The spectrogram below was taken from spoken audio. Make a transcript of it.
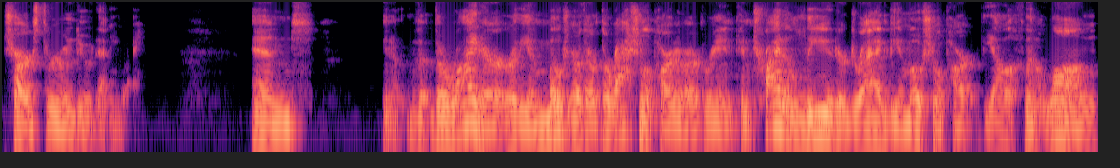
charge through and do it anyway. And you know, the, the rider or the emotion or the, the rational part of our brain can try to lead or drag the emotional part, the elephant along.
